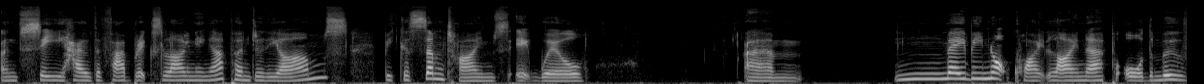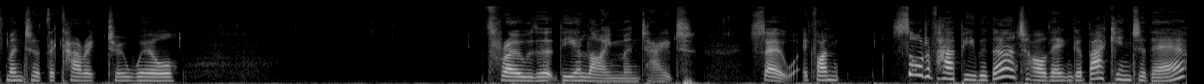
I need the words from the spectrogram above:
and see how the fabric's lining up under the arms because sometimes it will um, maybe not quite line up or the movement of the character will throw the, the alignment out. So if I'm sort of happy with that, I'll then go back into there.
